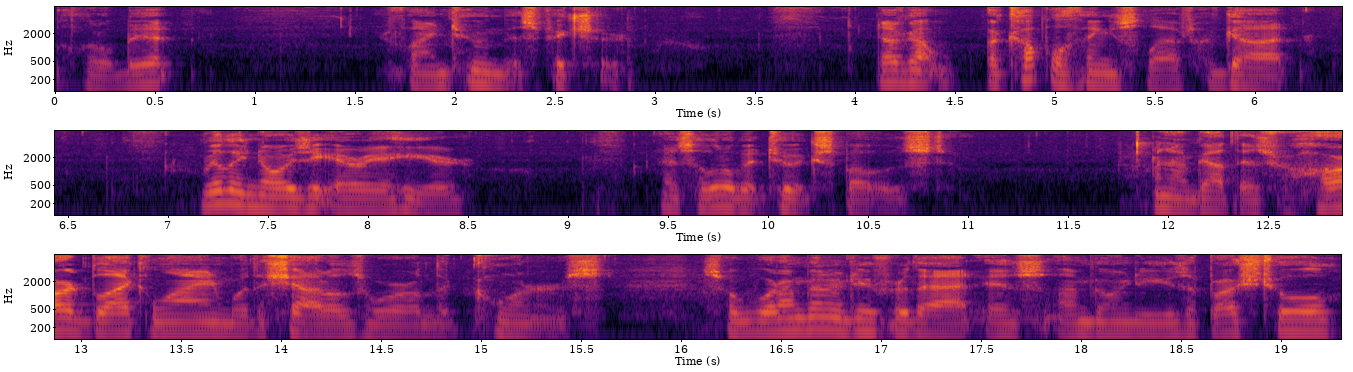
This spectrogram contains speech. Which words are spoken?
a little bit. Fine tune this picture. Now I've got a couple things left. I've got really noisy area here. That's a little bit too exposed. And I've got this hard black line where the shadows were on the corners. So what I'm going to do for that is I'm going to use a brush tool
